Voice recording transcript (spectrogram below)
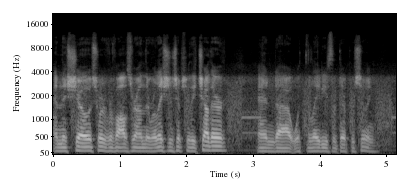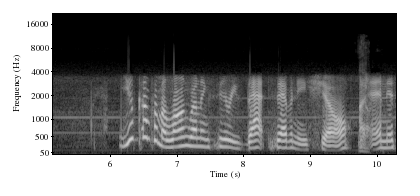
and the show sort of revolves around their relationships with each other and uh, with the ladies that they're pursuing. You've come from a long-running series, That '70s Show, Yeah. and it's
